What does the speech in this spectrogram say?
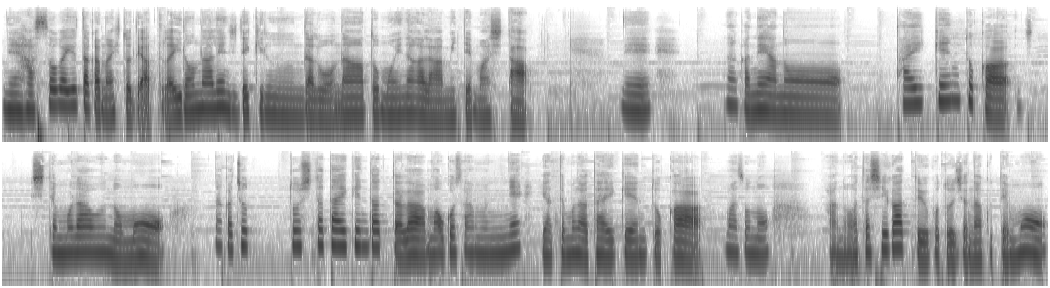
ね、発想が豊かな人であったらいろんなアレンジできるんだろうなと思いながら見てました。でなんかねあの体験とかしてもらうのもなんかちょっとした体験だったら、まあ、お子さんにねやってもらう体験とかまあそのあの私がっていうことじゃなくても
